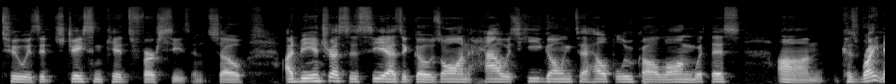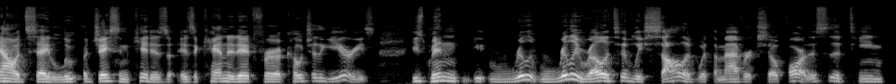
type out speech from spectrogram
too is it's Jason Kidd's first season, so I'd be interested to see as it goes on how is he going to help Luka along with this. Um, because right now I'd say Luke, uh, Jason Kidd is is a candidate for a coach of the year. He's he's been really really relatively solid with the Mavericks so far. This is a team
